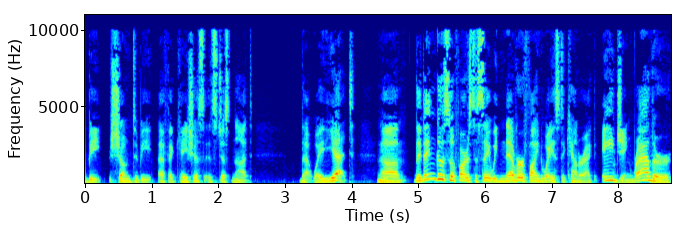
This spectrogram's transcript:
be shown to be efficacious. It's just not that way yet. Um, they didn't go so far as to say we'd never find ways to counteract aging. Rather,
